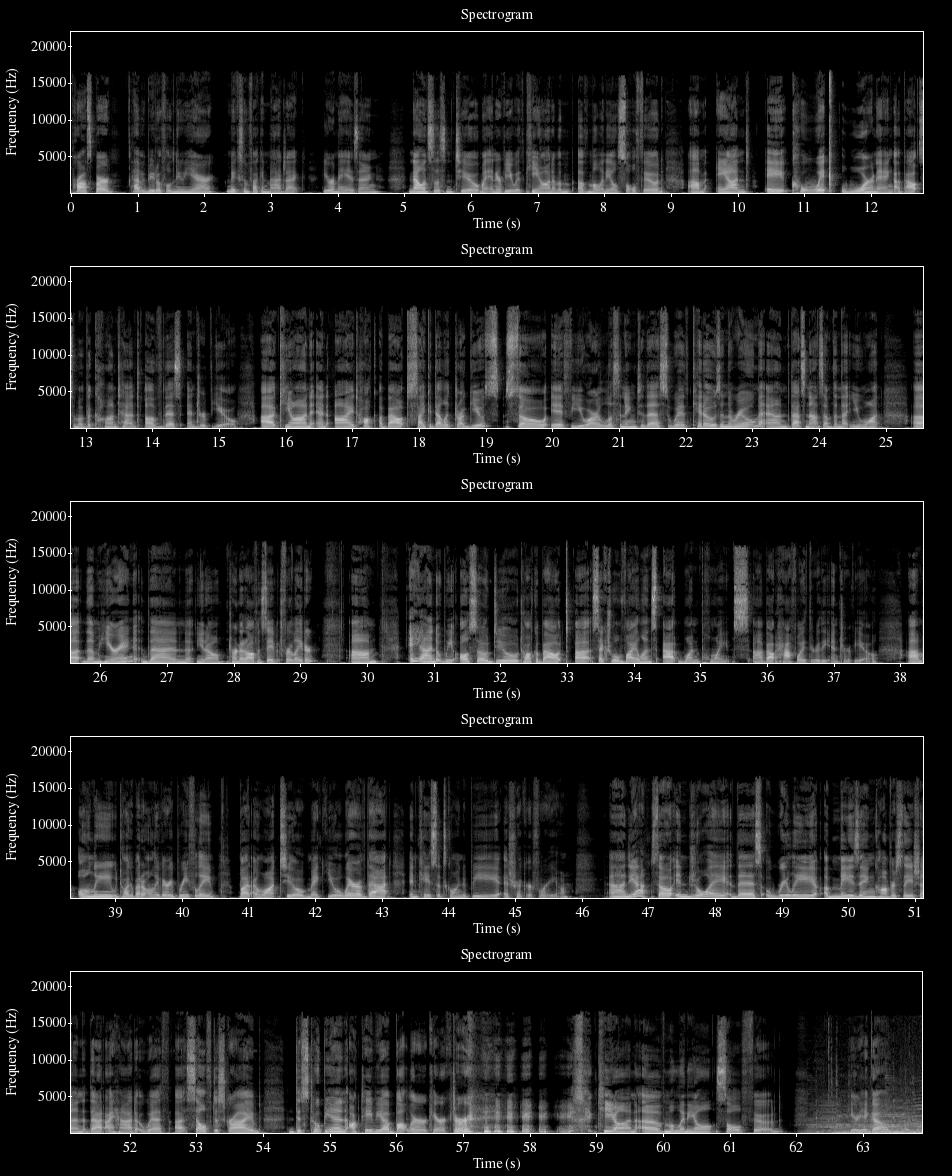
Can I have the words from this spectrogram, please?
prosper, have a beautiful new year, make some fucking magic, You're amazing. Now let's listen to my interview with Keon of, of Millennial Soul Food um, and a quick warning about some of the content of this interview. Uh, Keon and I talk about psychedelic drug use. So if you are listening to this with kiddos in the room and that's not something that you want uh, them hearing, then, you know, turn it off and save it for later. Um, and we also do talk about uh, sexual violence at one point, uh, about halfway through the interview. Um, only we talk about it only very briefly, but I want to make you aware of that in case it's going to be a trigger for you. And yeah, so enjoy this really amazing conversation that I had with a self described dystopian Octavia Butler character, Keon of Millennial Soul Food. Here you go.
